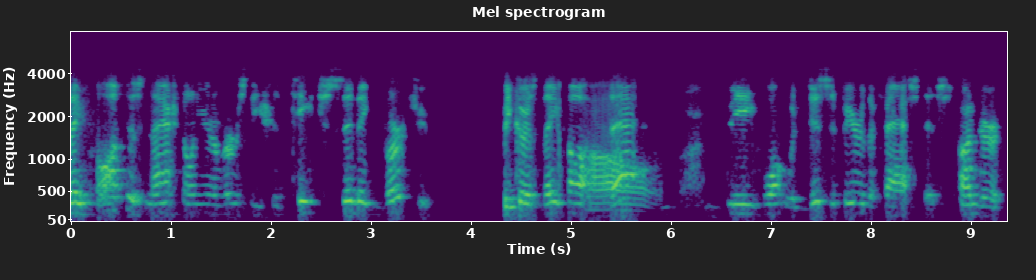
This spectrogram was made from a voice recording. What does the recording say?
they thought this national university should teach civic virtue because they thought oh. that would be what would disappear the fastest under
